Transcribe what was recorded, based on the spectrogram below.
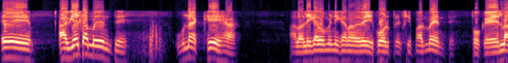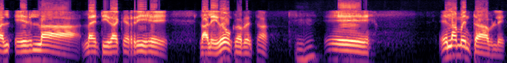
Eh, abiertamente, una queja a la Liga Dominicana de Béisbol principalmente, porque es la, es la, la entidad que rige la Lidón, claro está. Eh, es lamentable.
